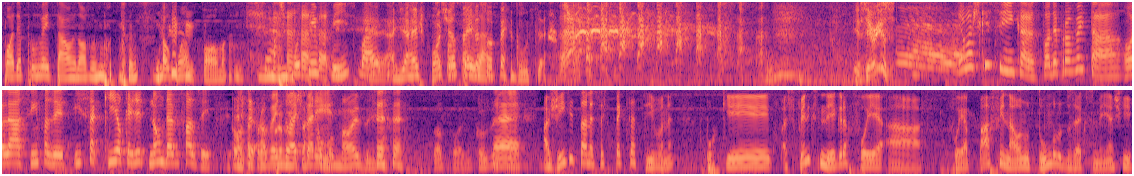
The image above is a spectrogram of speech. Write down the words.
pode aproveitar os novos mutantes de alguma forma. Acho muito difícil, mas É, a resposta já tá aí acham? sua pergunta. You serious? Eu acho que sim, cara. Pode aproveitar. Olhar assim e fazer. Isso aqui é o que a gente não deve fazer. Pronto, aproveitou a experiência. Como mau exemplo. Só pode, com certeza. É. A gente tá nessa expectativa, né? Porque a Fênix Negra foi a. Foi a pá final no túmulo dos X-Men. Acho que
